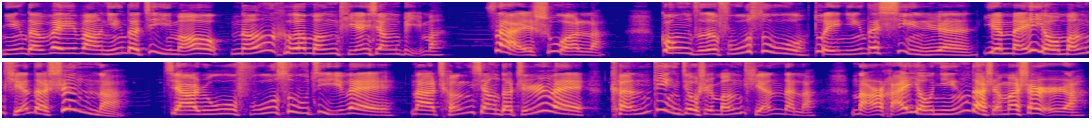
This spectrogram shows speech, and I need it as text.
您的威望、您的计谋能和蒙恬相比吗？再说了，公子扶苏对您的信任也没有蒙恬的深呐。假如扶苏继位，那丞相的职位肯定就是蒙恬的了，哪儿还有您的什么事儿啊？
